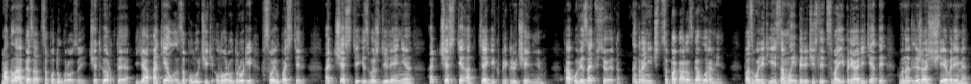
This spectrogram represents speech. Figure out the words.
могла оказаться под угрозой. Четвертое. Я хотел заполучить Лору Друри в свою постель. Отчасти из вожделения, отчасти от тяги к приключениям. Как увязать все это? Ограничиться пока разговорами? Позволить ей самой перечислить свои приоритеты в надлежащее время.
